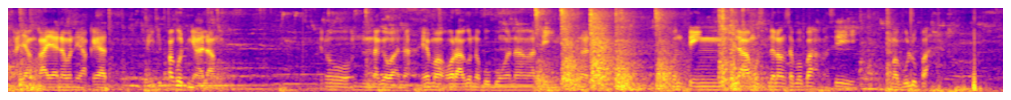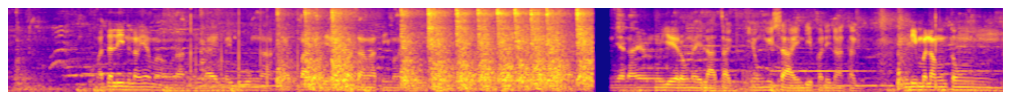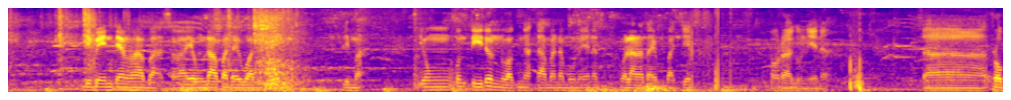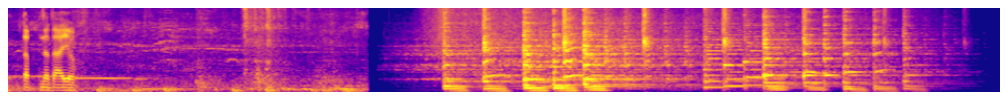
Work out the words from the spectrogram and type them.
Kayang kaya naman iakyat. Medyo pagod nga lang. Pero nagawa na. Ayan mga koragon, nabubunga na ang ating ano, kunting ilamos na lang sa baba kasi magulo pa madali na lang yan mga koragon dahil may bubong na at para hindi nabasa ang ating mga yan na yung yerong na ilatag yung isa hindi pa nilatag. Lima lang itong dibente ang haba saka yung lapad ay 1.5 yung kunti doon wag na tama na muna yan at wala na tayong budget. Koragon yan na. Sa rooftop na tayo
